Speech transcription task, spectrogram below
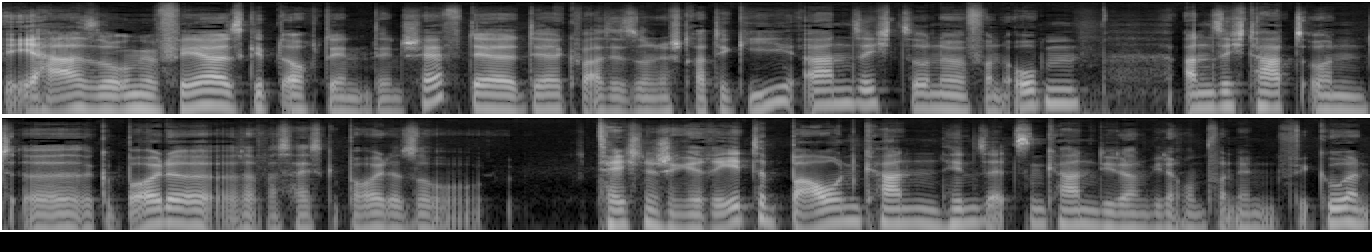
ja, so ungefähr. Es gibt auch den, den Chef, der, der quasi so eine Strategieansicht, so eine von oben Ansicht hat und äh, Gebäude, oder was heißt Gebäude, so technische Geräte bauen kann, hinsetzen kann, die dann wiederum von den Figuren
